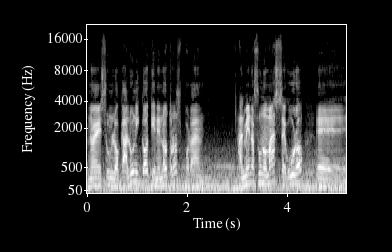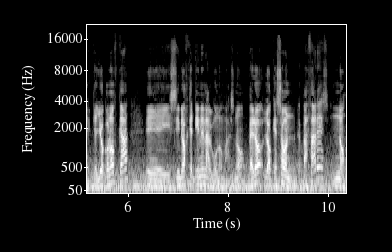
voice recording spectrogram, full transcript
No es un local único, tienen otros, por, al menos uno más seguro eh, que yo conozca, y si no es que tienen alguno más, ¿no? Pero lo que son bazares, no,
